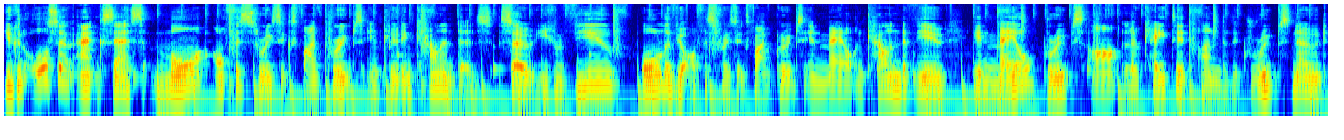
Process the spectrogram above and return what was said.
You can also access more Office 365 groups, including calendars. So you can view all of your Office 365 groups in Mail and Calendar View. In Mail, groups are located under the Groups node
